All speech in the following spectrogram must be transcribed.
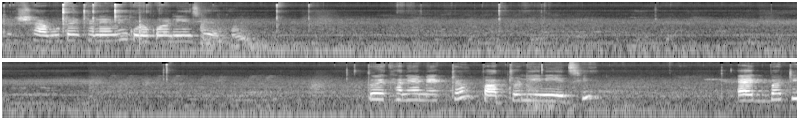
তো সাবুটা এখানে আমি গুঁড়ো করে নিয়েছি দেখুন তো এখানে আমি একটা পাত্র নিয়ে নিয়েছি। এক বাটি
